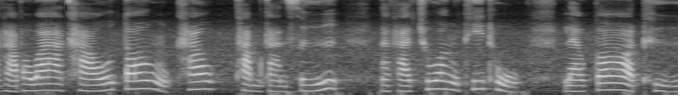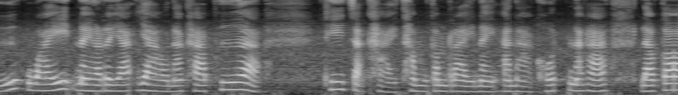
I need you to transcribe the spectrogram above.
นะคะ เพราะว่าเขาต้องเข้าทำการซื้อนะคะช่วงที่ถูก แล้วก็ถือไว้ในระยะยาวนะคะเพื่อ ที่จะขายทำกำไรในอนาคตนะคะ แล้วก็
